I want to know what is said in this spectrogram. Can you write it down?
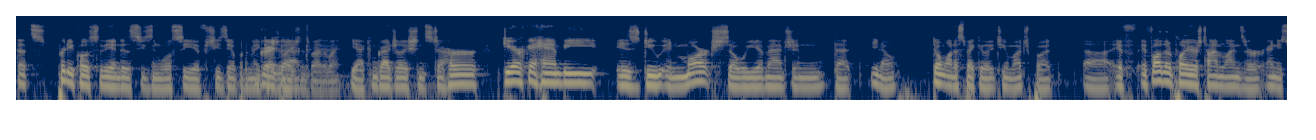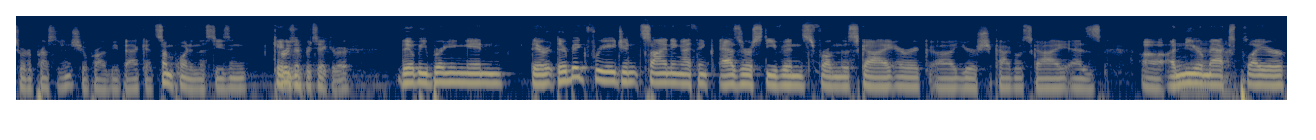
that's pretty close to the end of the season. We'll see if she's able to make it Congratulations, by the way. Yeah, congratulations to her. Dearica Hamby is due in March, so we imagine that you know don't want to speculate too much, but uh, if if other players' timelines are any sort of precedent, she'll probably be back at some point in the season. Katie, Hers in particular. they'll be bringing in their their big free agent signing. I think Azurá Stevens from the Sky, Eric, uh, your Chicago Sky, as uh, a near max player.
